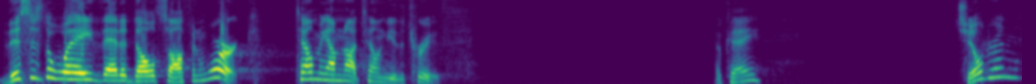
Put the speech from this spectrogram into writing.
This is the way that adults often work. Tell me I'm not telling you the truth. Okay? Children?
